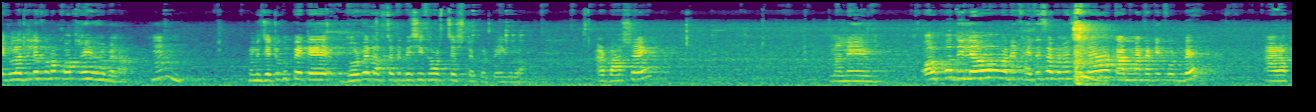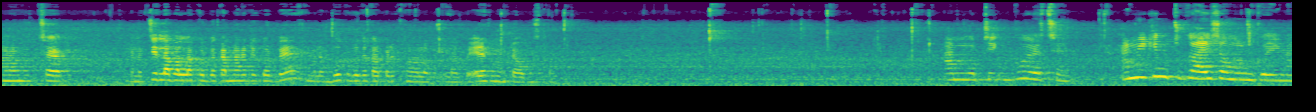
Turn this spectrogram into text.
এগুলো দিলে কোনো কথাই হবে না। হুম? মানে যেটুকু পেটে ধরবে তার সাথে বেশি খাওয়ার চেষ্টা করবে এগুলো। আর বাসায় মানে অল্প দিলেও মানে খাইতে চাবে না সেটা কান্নাকাটি করবে। আর আপনার হচ্ছে মানে চিল্লাপাল্লা করবে কান্নাকাটি করবে মানে বুকে বুকে তারপরে খাওয়া লাগ- লাগবে এরকম একটা অবস্থা। আম্মু ঠিক বলেছে। আমি কিন্তু গাইস এমন করি না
